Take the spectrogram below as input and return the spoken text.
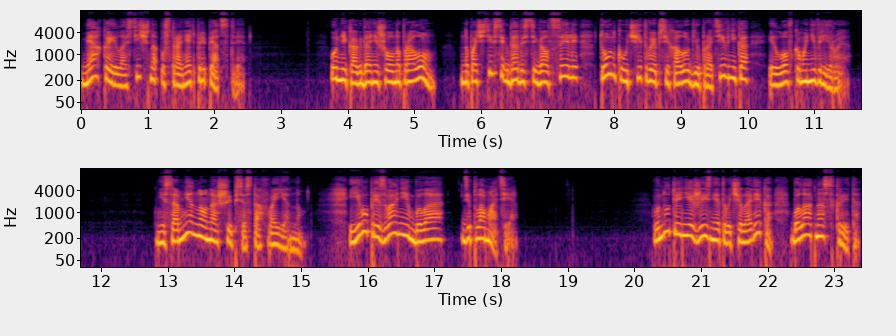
мягко и эластично устранять препятствия. Он никогда не шел на пролом, но почти всегда достигал цели, тонко учитывая психологию противника и ловко маневрируя. Несомненно, он ошибся, став военным. Его призванием была дипломатия. Внутренняя жизнь этого человека была от нас скрыта.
